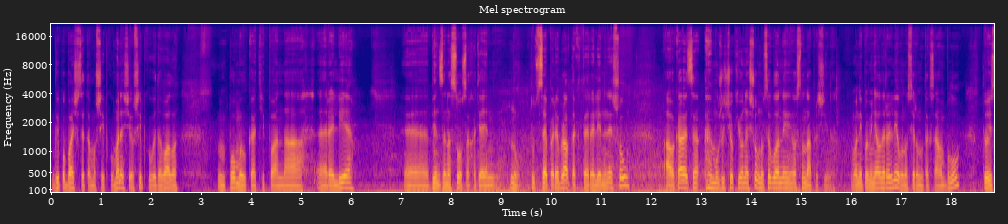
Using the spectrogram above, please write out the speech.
ви побачите там ошибку. У мене ще ошибку видавала помилка, типа на реле бензонасоса, хоча я ну, тут все перебрав, так те реле не знайшов. А оказується, мужичок його знайшов, але це була не основна причина. Вони поміняли реле, воно все одно так само було. Тобто,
